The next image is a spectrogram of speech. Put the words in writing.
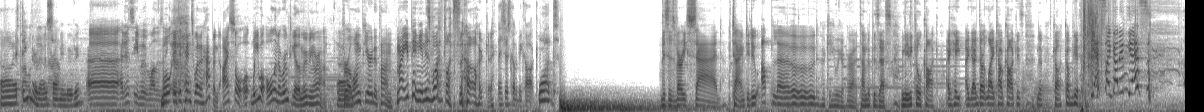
Uh, I think was Nerd saw around. me moving. Uh, I didn't see you moving while there's. Well, it depends when it happened. I saw we were all in a room together moving around for a Um, long period of time. My opinion is worthless. oh, okay. It's just gotta be cock. What? This is very sad. Time to do upload. Okay, here we go. All right, time to possess. We need to kill Cock. I hate, I, I don't like how Cock is. No, Cock, come here. Yes, I got him, yes!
